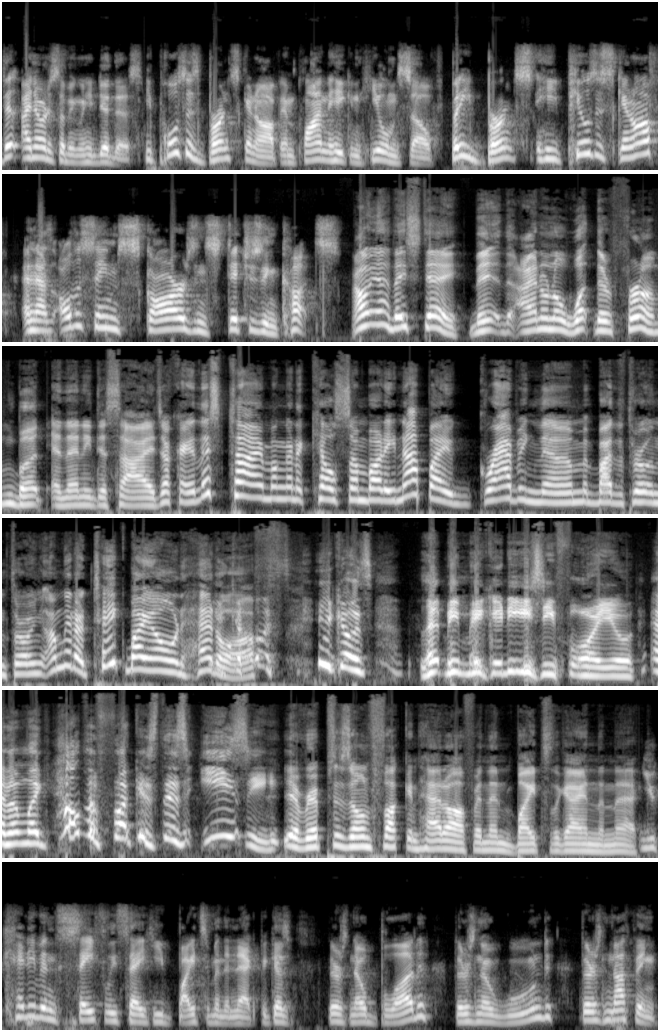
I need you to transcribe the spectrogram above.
th- I noticed something when he did this. He pulls his burnt skin off, implying that he can heal himself. But he burns, he peels his skin off, and has all the same scars and stitches and cuts. Oh, yeah, they stay. They, I don't know what they're from, but And then he decides, okay, this time I'm gonna kill somebody not by grabbing them by the throat and throwing. I'm gonna take my own head off. He goes, let me make it easy for you. And I'm like, how the fuck is this easy? Yeah, rips his own fucking head off and then bites the guy in the neck. You can't even safely say he bites him in the neck because there's no blood, there's no wound, there's nothing.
